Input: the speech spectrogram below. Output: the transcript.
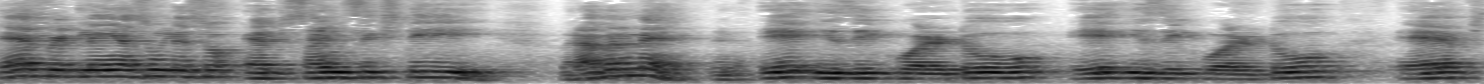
એફ એટલે અહીંયા શું લેશો? એફ સાઇન સિક્સટી બરાબર ને? A is equal to A is equal to F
